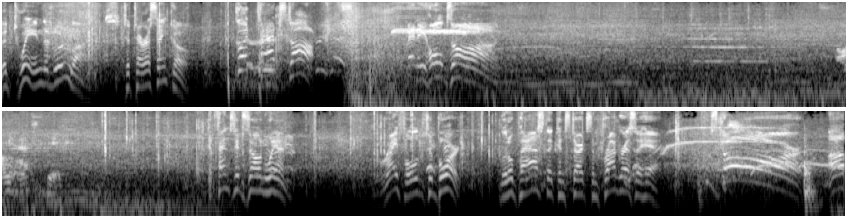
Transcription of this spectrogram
Between the blue lines to Tarasenko. Good pad stop. And he holds on. Long ass dick. Defensive zone win. Rifled to Bort. Little pass that can start some progress ahead. Score! A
